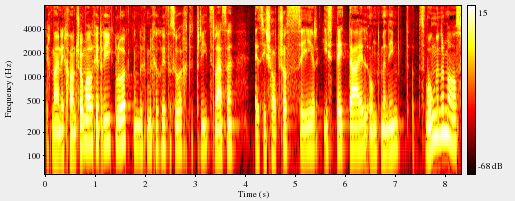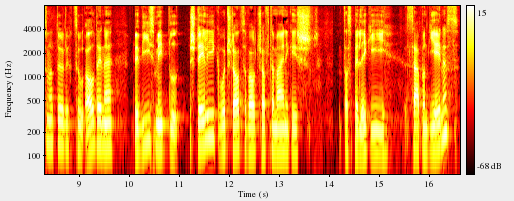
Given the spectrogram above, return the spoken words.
Ich meine, ich habe schon mal ein bisschen reingeschaut und ich mich ein bisschen versucht, reinzulesen es ist halt schon sehr ins Detail und man nimmt zwungenermaßen natürlich zu all diesen Beweismitteln Stellung, wo die Staatsanwaltschaft der Meinung ist, das belege Seb und jenes.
